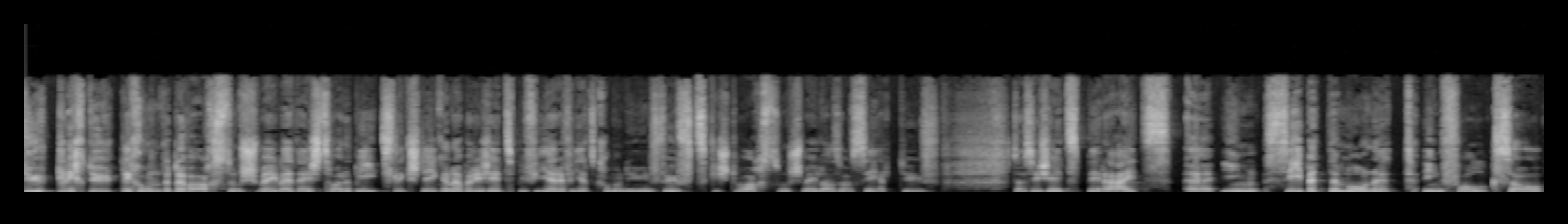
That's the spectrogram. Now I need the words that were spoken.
deutlich, deutlich unter der Wachstumsschwelle. Der ist zwar ein bisschen gestiegen, aber ist jetzt bei 44,59 ist die Wachstumsschwelle, also sehr tief. Das ist jetzt bereits äh, im siebten Monat in Folge so.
